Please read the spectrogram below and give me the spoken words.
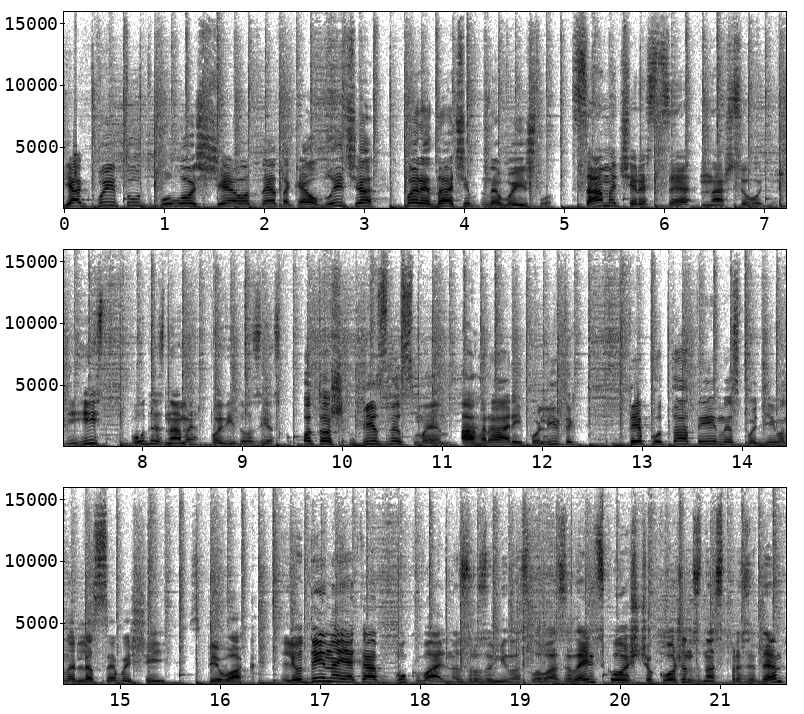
Якби тут було ще одне таке обличчя, передачі не вийшло. Саме через це наш сьогоднішній гість буде з нами по відеозв'язку. Отож, бізнесмен, аграрій, політик, депутат і несподівано для себе ще й співак. Людина, яка буквально зрозуміла слова Зеленського, що кожен з нас президент,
